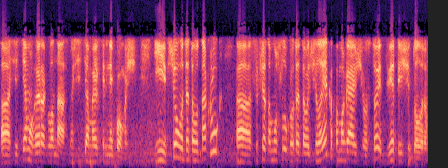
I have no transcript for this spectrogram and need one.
а, систему Эра ГЛОНАСС, ну, систему экстренной помощи. И все вот это вот на круг – а, с учетом услуг вот этого человека, помогающего, стоит 2000 долларов.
